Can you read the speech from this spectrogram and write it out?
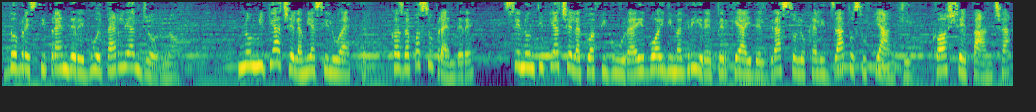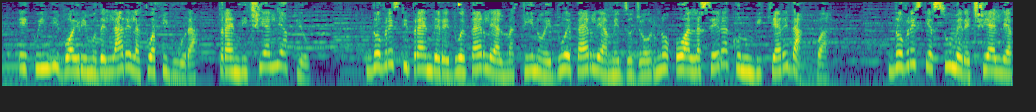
dovresti prendere due perle al giorno. Non mi piace la mia silhouette, cosa posso prendere? Se non ti piace la tua figura e vuoi dimagrire perché hai del grasso localizzato su fianchi, cosce e pancia, e quindi vuoi rimodellare la tua figura, prendi CLA+. Dovresti prendere due perle al mattino e due perle a mezzogiorno o alla sera con un bicchiere d'acqua. Dovresti assumere CLA+,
